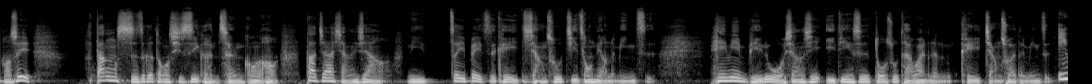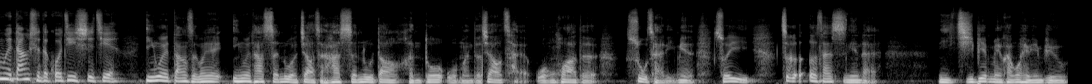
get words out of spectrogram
好，所以当时这个东西是一个很成功的哈。大家想一下，你这一辈子可以讲出几种鸟的名字？黑面琵鹭，我相信一定是多数台湾人可以讲出来的名字。因为当时的国际事件，因为当时关键，因为它深入了教材，它深入到很多我们的教材文化的素材里面，所以这个二三十年来。你即便没有看过黑面琵鹭，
